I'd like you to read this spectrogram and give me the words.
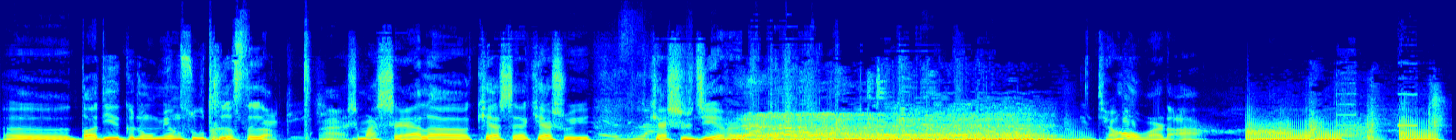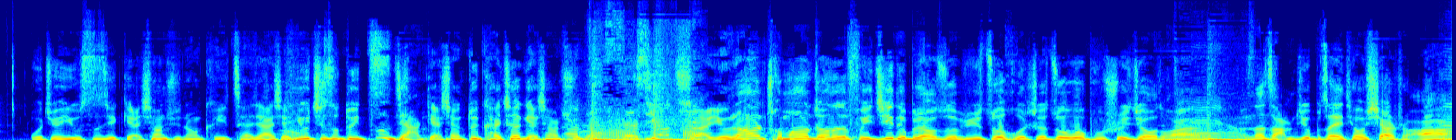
呃，当地各种民俗特色，哎，什么山了，看山看水看世界，反正 挺好玩的啊。我觉得有时间感兴趣的人可以参加一下，尤其是对自驾感兴趣、对开车感兴趣的。啊，有人出门真的飞机都不要坐，必须坐火车、坐卧铺睡觉的话，那咱们就不在一条线上啊。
